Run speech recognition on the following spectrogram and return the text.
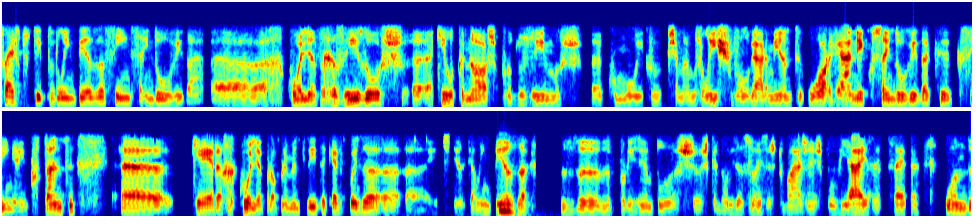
certo tipo de limpeza, sim, sem dúvida. a recolha de resíduos, aquilo que nós produzimos como e que chamamos lixo vulgarmente, o orgânico, sem dúvida que, que sim, é importante. quer a recolha propriamente dita, quer depois a, a, a existência, a limpeza de, de, por exemplo, as, as, canalizações, as tubagens pluviais, etc., onde,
